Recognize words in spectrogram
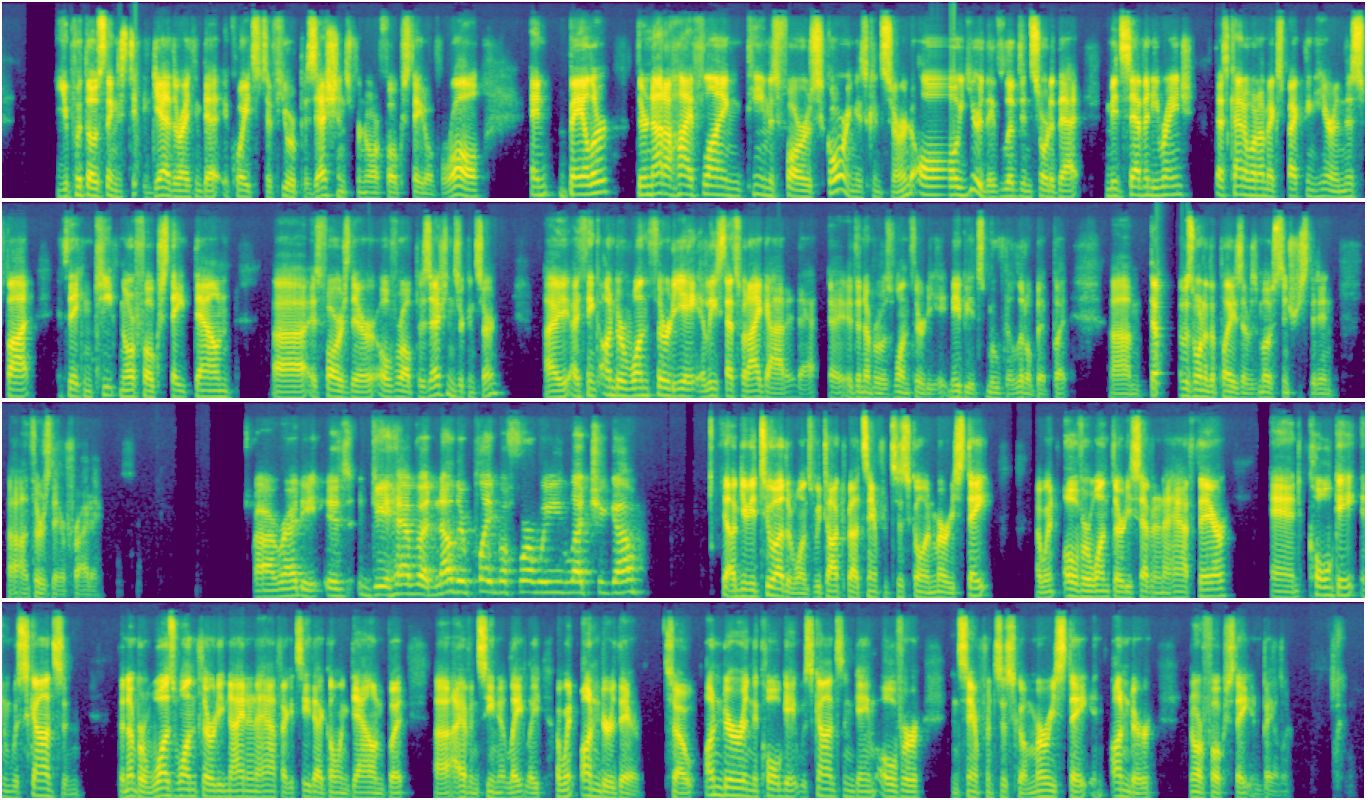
You put those things together, I think that equates to fewer possessions for Norfolk State overall. And Baylor, they're not a high flying team as far as scoring is concerned. All year they've lived in sort of that mid 70 range. That's kind of what I'm expecting here in this spot. If they can keep Norfolk State down uh, as far as their overall possessions are concerned, I, I think under 138, at least that's what I got it at. Uh, the number was 138. Maybe it's moved a little bit, but um, that was one of the plays I was most interested in uh, on Thursday or Friday. all righty. Is do you have another play before we let you go? Yeah, I'll give you two other ones. We talked about San Francisco and Murray State. I went over 137 and a half there. And Colgate in Wisconsin, the number was 139 and a half. I could see that going down, but uh, I haven't seen it lately. I went under there. So under in the Colgate, Wisconsin game, over in San Francisco, Murray State, and under Norfolk State and Baylor.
